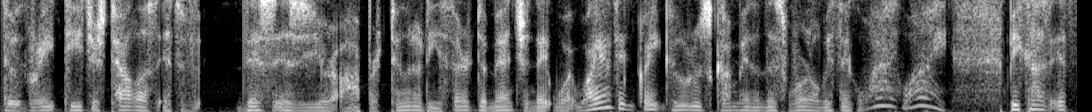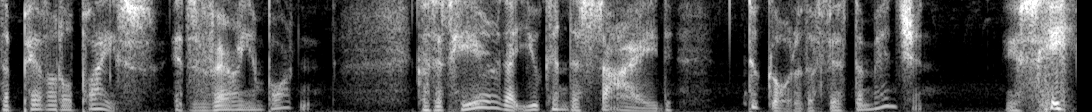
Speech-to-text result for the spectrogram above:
the great teachers tell us it's this is your opportunity, third dimension. They, why do the great gurus come into this world? We think, why, why? Because it's the pivotal place. It's very important. Because it's here that you can decide to go to the fifth dimension. You see,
